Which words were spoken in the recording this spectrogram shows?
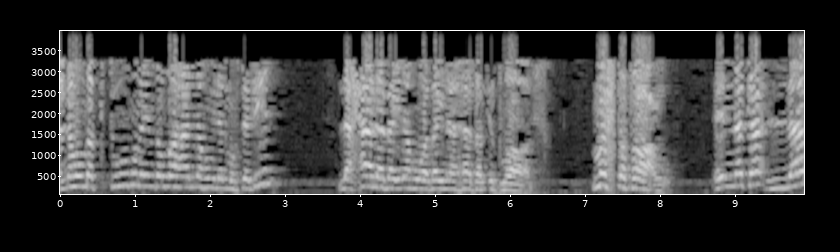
أنه مكتوب عند الله أنه من المهتدين لحال بينه وبين هذا الإضلال. ما استطاعوا. إنك لا,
